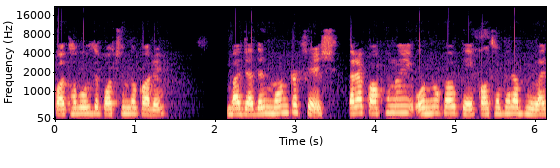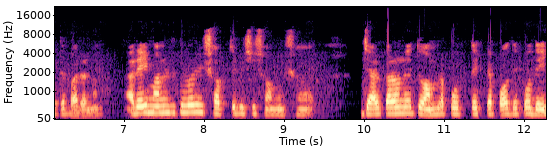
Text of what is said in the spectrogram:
কথা বলতে পছন্দ করে বা যাদের মনটা ফ্রেশ তারা কখনোই অন্য কাউকে কথা দ্বারা ভোলাইতে পারে না। আর এই মানুষগুলোরই সবচেয়ে বেশি সমস্যা হয়, যার কারণে তো আমরা প্রত্যেকটা পদে পদেই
